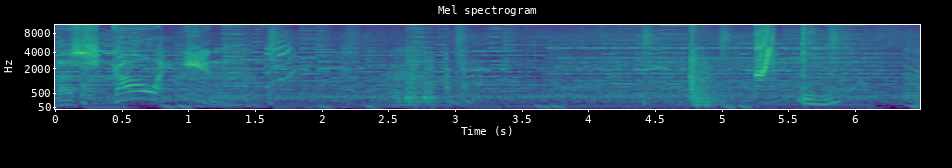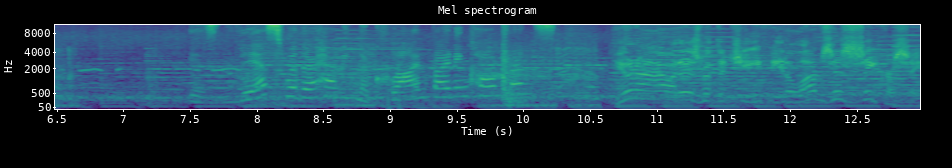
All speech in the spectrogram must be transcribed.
The Skull Inn. Mm-hmm. Is this where they're having the crime fighting conference? You know how it is with the chief. He loves his secrecy.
